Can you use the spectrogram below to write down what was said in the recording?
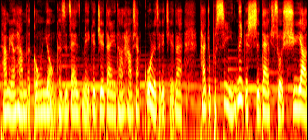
他们有他们的功用。可是，在每个阶段里头，他好像过了这个阶段，他就不适应那个时代所需要。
